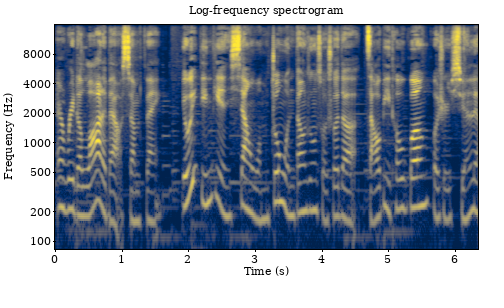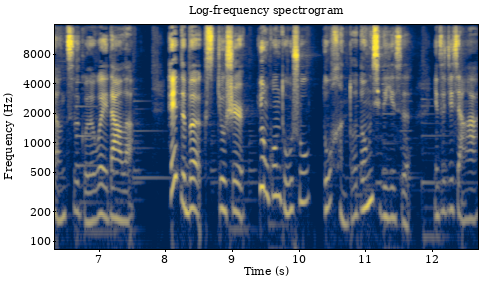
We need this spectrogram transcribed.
and read a lot about something，有一点点像我们中文当中所说的凿壁偷光或是悬梁刺股的味道了。hit the books 就是用功读书，读很多东西的意思。你自己想啊，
